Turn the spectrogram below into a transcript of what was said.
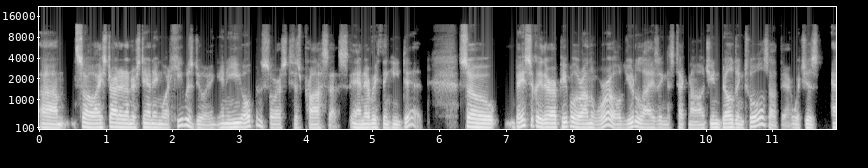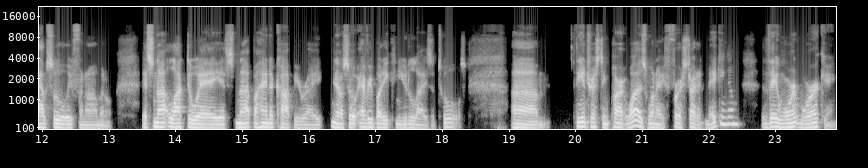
Um, so I started understanding what he was doing, and he open sourced his process and everything he did. So basically, there are people around the world utilizing this technology and building tools out there, which is absolutely phenomenal. It's not locked away. It's not behind a copyright, you know, so everybody can utilize the tools. Um, the interesting part was when I first started making them, they weren't working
